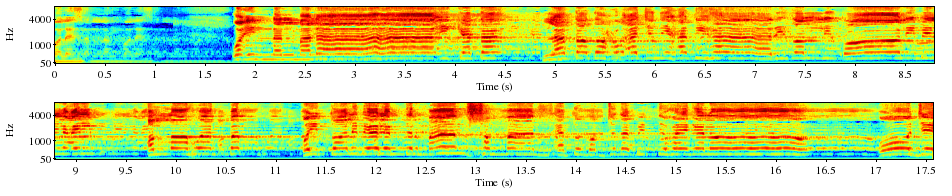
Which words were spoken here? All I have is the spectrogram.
বলেন, ওয়া ইন্নাল لتضح أجنحتها رضا لطالب العلم الله أكبر ওই তলিবে আলেমদের মান সম্মান এত মর্যাদা বৃদ্ধি হয়ে গেল ও যে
